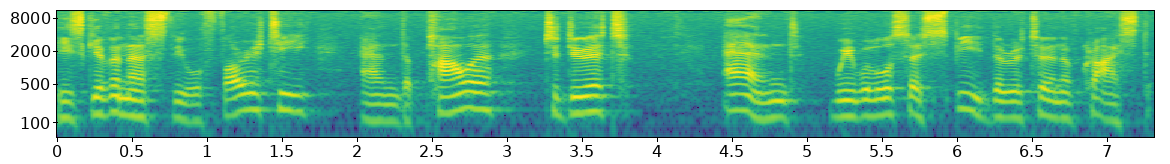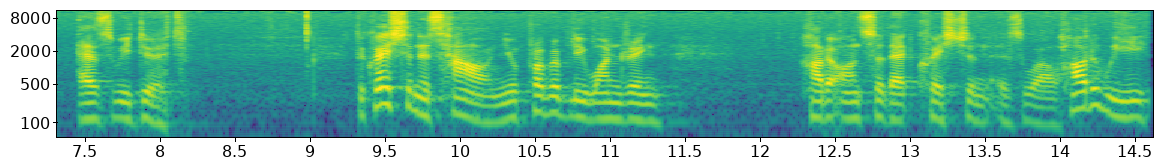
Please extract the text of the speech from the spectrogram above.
He's given us the authority and the power to do it, and we will also speed the return of Christ as we do it. The question is how, and you're probably wondering how to answer that question as well. How do we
